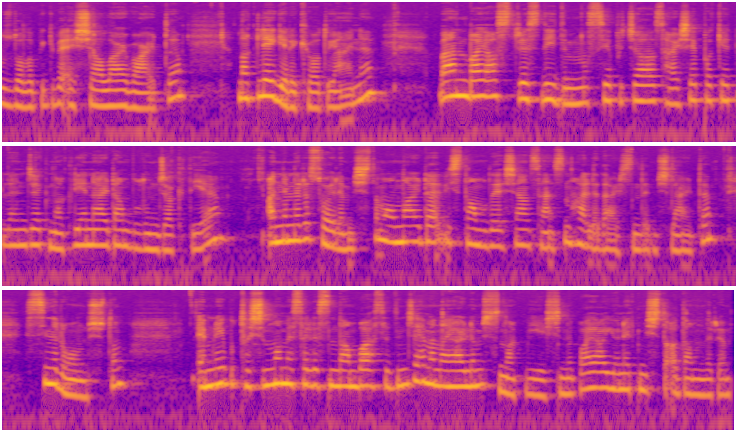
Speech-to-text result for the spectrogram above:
buzdolabı gibi eşyalar vardı. Nakliye gerekiyordu yani. Ben bayağı stresliydim. Nasıl yapacağız? Her şey paketlenecek. Nakliye nereden bulunacak diye. Annemlere söylemiştim. Onlar da İstanbul'da yaşayan sensin halledersin demişlerdi. Sinir olmuştum. Emre'yi bu taşınma meselesinden bahsedince hemen ayarlamıştı nakliye işini. Bayağı yönetmişti adamları.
